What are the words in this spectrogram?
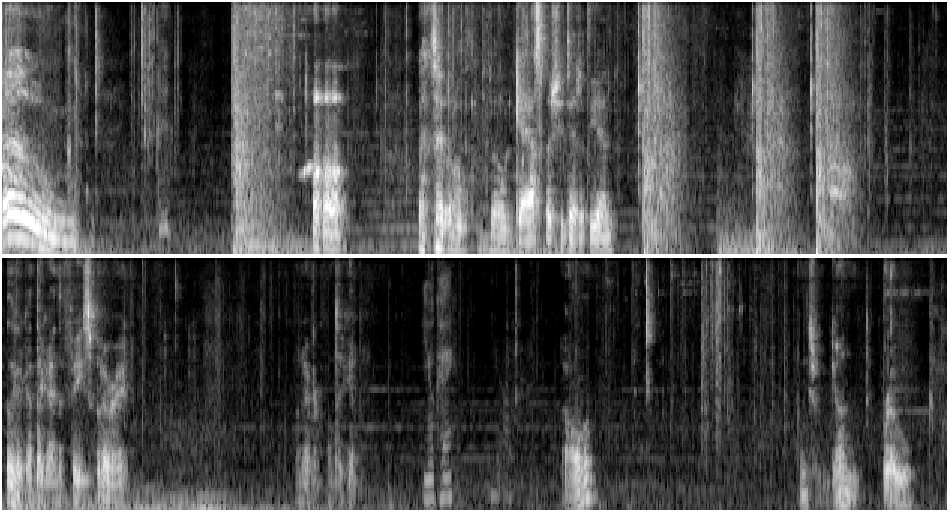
Boom! That's a little little gasp that she did at the end. I feel like I got that guy in the face, but alright. Whatever, I'll take it. You okay? Yeah. All of them? Thanks for the gun, bro. Come on.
